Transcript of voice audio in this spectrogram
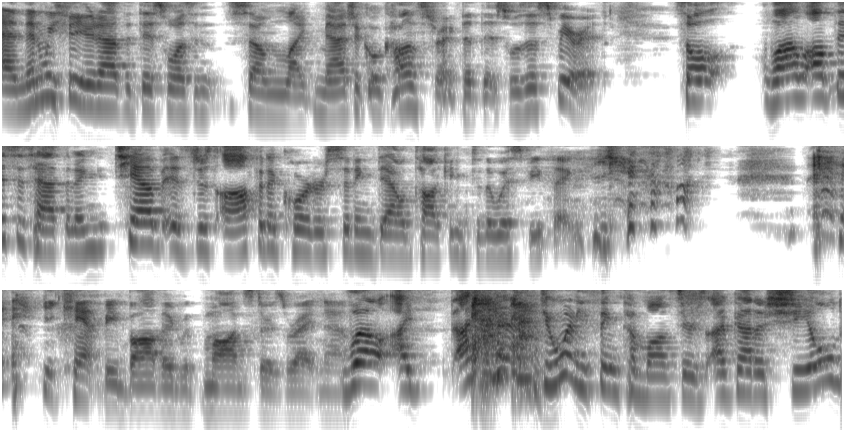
And then we figured out that this wasn't some, like, magical construct, that this was a spirit. So, while all this is happening, Tieb is just off in a corner sitting down talking to the wispy thing. he can't be bothered with monsters right now. well, I, I can't do anything to monsters. I've got a shield,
